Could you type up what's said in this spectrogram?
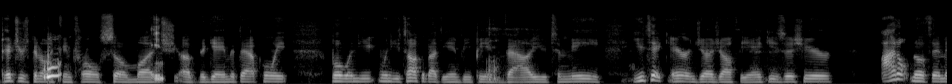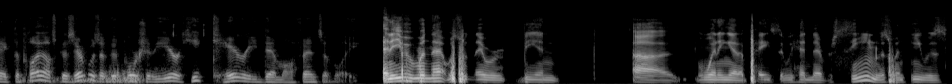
pitchers can only control so much of the game at that point. But when you when you talk about the MVP and value, to me, you take Aaron Judge off the Yankees this year. I don't know if they make the playoffs because there was a good portion of the year he carried them offensively. And even when that was when they were being uh winning at a pace that we had never seen was when he was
